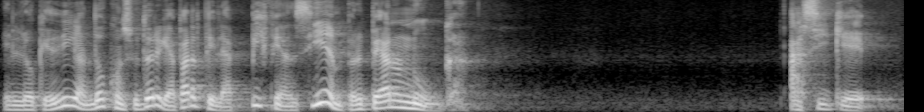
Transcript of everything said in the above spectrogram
en lo que digan dos consultores que aparte la pifian siempre, pegaron nunca. Así que,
